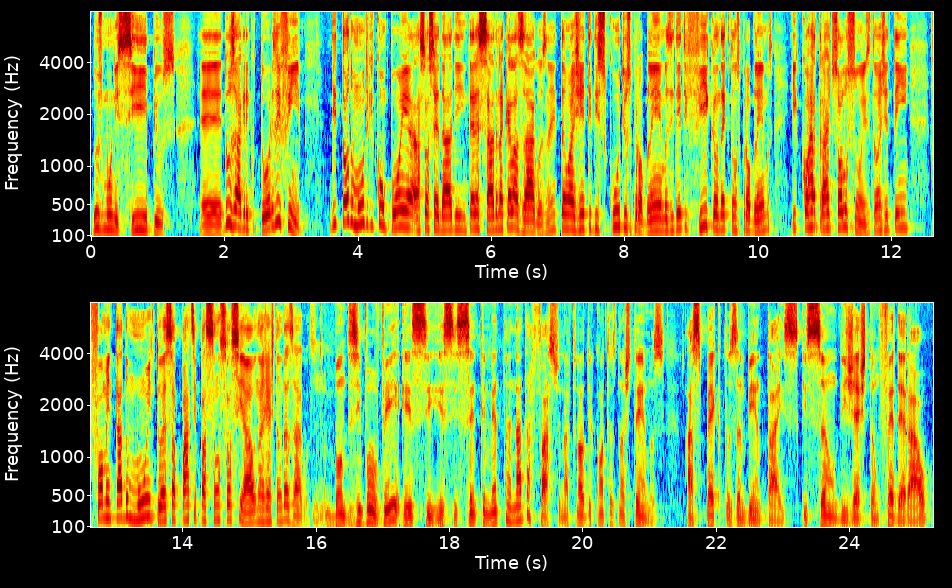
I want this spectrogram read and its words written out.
dos municípios, é, dos agricultores, enfim, de todo mundo que compõe a sociedade interessada naquelas águas. Né? Então a gente discute os problemas, identifica onde é estão os problemas e corre atrás de soluções. Então a gente tem fomentado muito essa participação social na gestão das águas. Bom, desenvolver esse, esse sentimento não é nada fácil. Né? Afinal de contas, nós temos aspectos ambientais que são de gestão federal,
